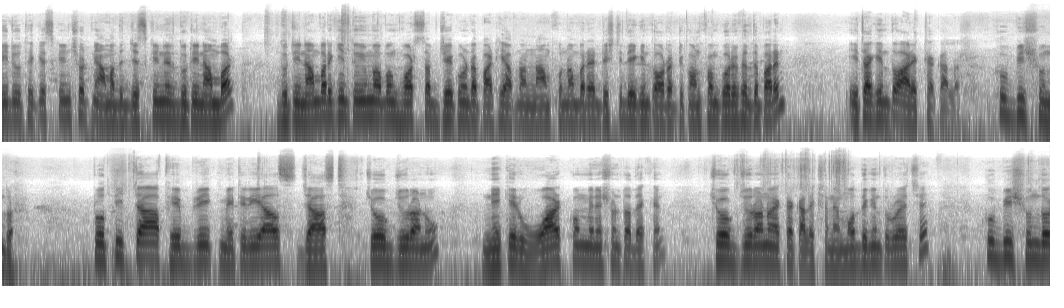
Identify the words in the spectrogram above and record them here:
ভিডিও থেকে স্ক্রিনশট নিয়ে, আমাদের যে স্ক্রিনের দুটি নাম্বার দুটি নাম্বারে কিন্তু ইমো এবং হোয়াটসঅ্যাপ যে কোনোটা পাঠিয়ে আপনার নাম ফোন নাম্বার অ্যাড্রেসটি দিয়ে কিন্তু অর্ডারটি কনফার্ম করে ফেলতে পারেন। এটা কিন্তু আরেকটা কালার খুবই সুন্দর। প্রতিটা ফেব্রিক মেটেরিয়ালস জাস্ট চোখ জুড়ানো নেকের ওয়ার্ক কম্বিনেশনটা দেখেন, চোখ জুড়ানো একটা কালেকশনের মধ্যে কিন্তু রয়েছে। খুবই সুন্দর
